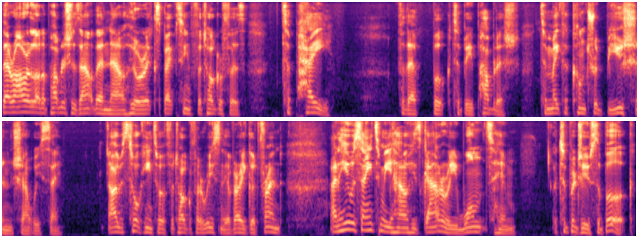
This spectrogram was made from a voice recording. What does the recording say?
There are a lot of publishers out there now who are expecting photographers to pay for their book to be published, to make a contribution, shall we say. I was talking to a photographer recently, a very good friend, and he was saying to me how his gallery wants him to produce a book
